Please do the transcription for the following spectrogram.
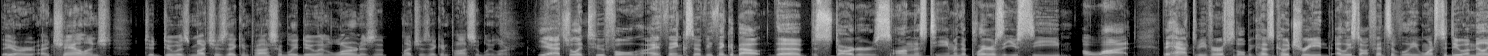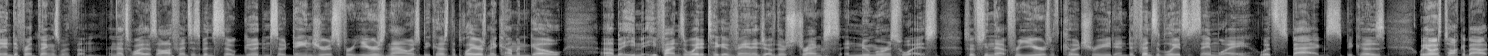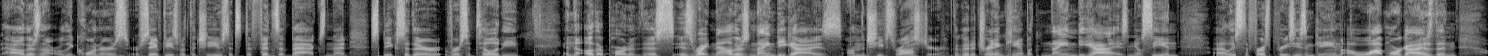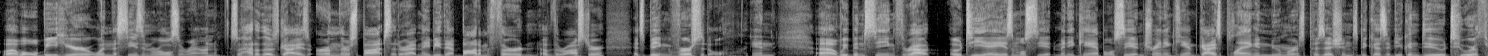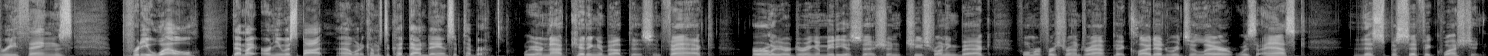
they are uh, challenged to do as much as they can possibly do and learn as much as they can possibly learn. Yeah, it's really twofold, I think. So if you think about the, the starters on this team and the players that you see a lot, they have to be versatile because Coach Reid, at least offensively, wants to do a million different things with them. And that's why this offense has been so good and so dangerous for years now, is because the players may come and go, uh, but he, he finds a way to take advantage of their strengths in numerous ways. So we've seen that for years with Coach Reid. And defensively, it's the same way with Spags because we always talk about how there's not really corners or safeties with the Chiefs, it's defensive backs, and that speaks to their versatility. And the other part of this is right now there's 90 guys on the Chiefs roster. They'll go to training camp with 90 guys, and you'll see in uh, at least the first preseason game a lot more guys than uh, what will be here when the season rolls around. So how do those guys earn their spots that are at maybe that bottom third of the roster? It's being versatile, and uh, we've been seeing throughout OTAs, and we'll see it in minicamp, and we'll see it in training camp. Guys playing in numerous positions because if you can do two or three things pretty well, that might earn you a spot uh, when it comes to cut down day in September. We are not kidding about this. In fact, earlier during a media session, Chiefs running back, former first round draft pick Clyde Edwards Helaire was asked this specific question.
